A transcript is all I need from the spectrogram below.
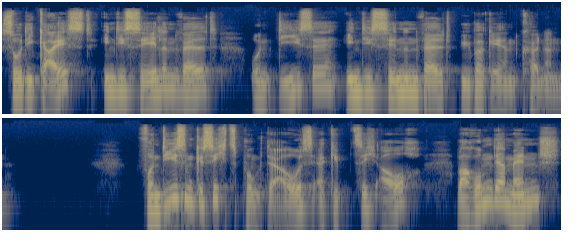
so die Geist in die Seelenwelt und diese in die Sinnenwelt übergehen können. Von diesem Gesichtspunkte aus ergibt sich auch, warum der Mensch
